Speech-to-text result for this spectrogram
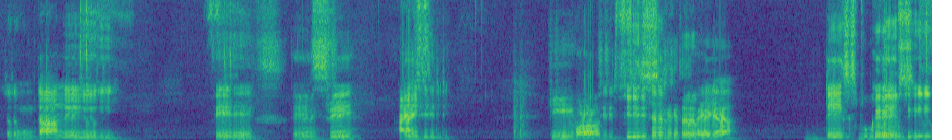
এটা তুমি টান দিই যদি ফিজিক্স কেমিস্ট্রি আইসিটি কি করা উচিত? ফিজিক্সের ক্ষেত্রে ভাইয়া টেক্সট বুকের এমসিকিউ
